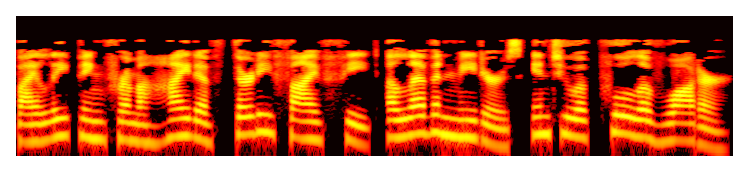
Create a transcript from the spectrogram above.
by leaping from a height of 35 feet 11 meters into a pool of water.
